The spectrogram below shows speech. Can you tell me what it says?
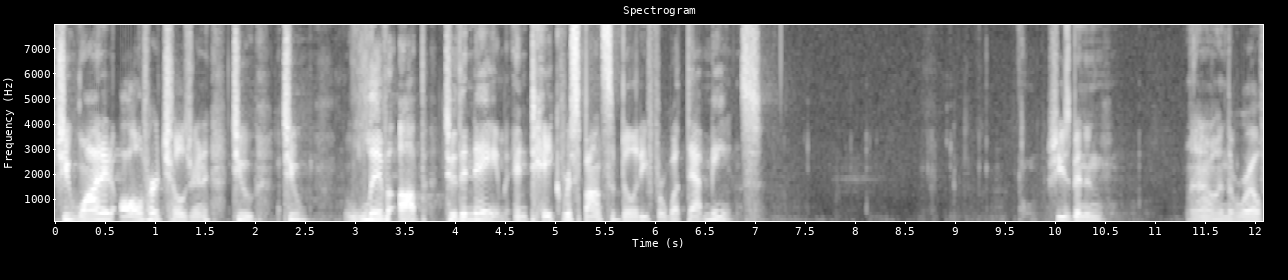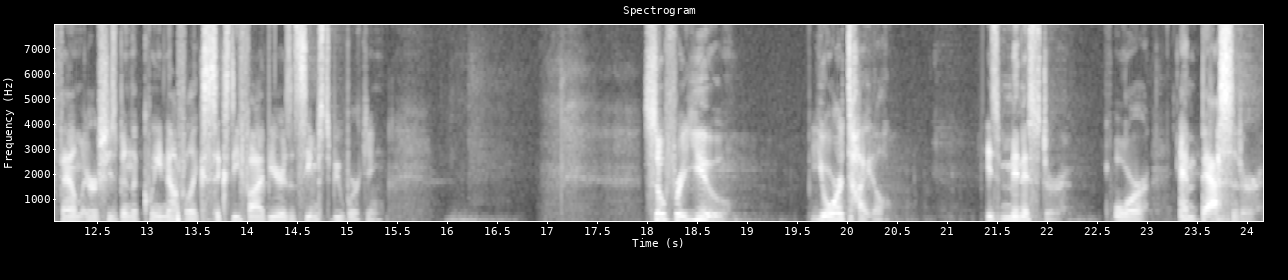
She wanted all of her children to, to live up to the name and take responsibility for what that means. She's been in I don't know, in the royal family, or she's been the queen now for like 65 years. It seems to be working. So for you, your title is minister or ambassador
